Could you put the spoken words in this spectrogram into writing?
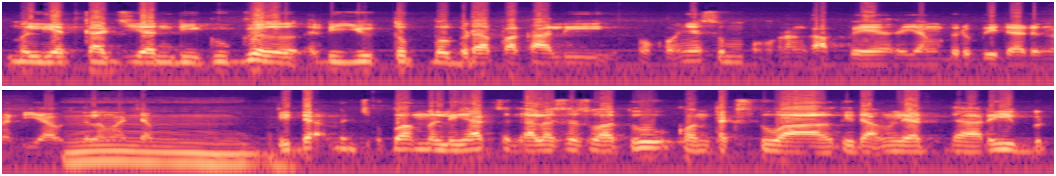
melihat kajian di Google di YouTube beberapa kali pokoknya semua orang kafir yang berbeda dengan dia segala macam Hmm. tidak mencoba melihat segala sesuatu kontekstual tidak melihat dari ber-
